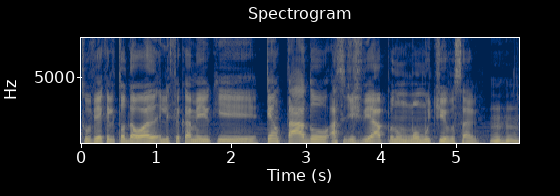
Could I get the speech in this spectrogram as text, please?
tu vê que ele toda hora ele fica meio que tentado a se desviar por um bom motivo, sabe? Uhum.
